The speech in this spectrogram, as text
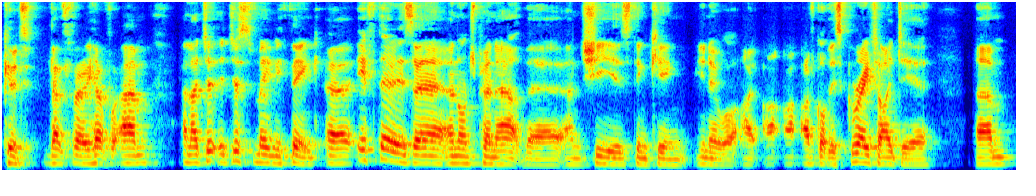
Good. That's very helpful. Um, and I ju- it just made me think uh, if there is a, an entrepreneur out there and she is thinking, you know, well, I, have got this great idea. Um,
